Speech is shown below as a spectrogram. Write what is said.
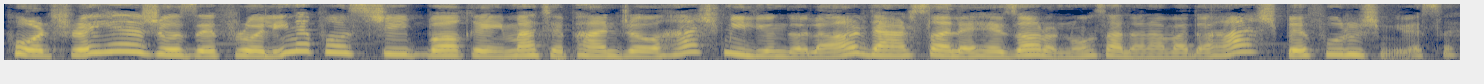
پورتری جوزف رولین پستچی با قیمت 58 میلیون دلار در سال 1998 به فروش می‌رسه.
